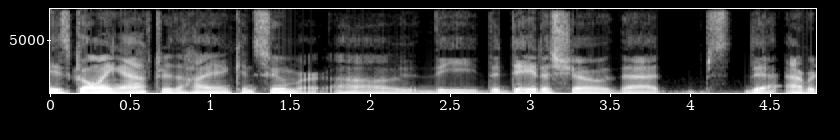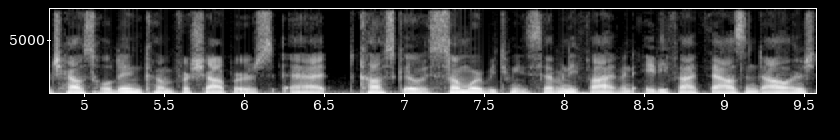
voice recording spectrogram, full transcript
is going after the high-end consumer. Uh, the the data show that the average household income for shoppers at Costco is somewhere between seventy-five and eighty-five thousand dollars,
